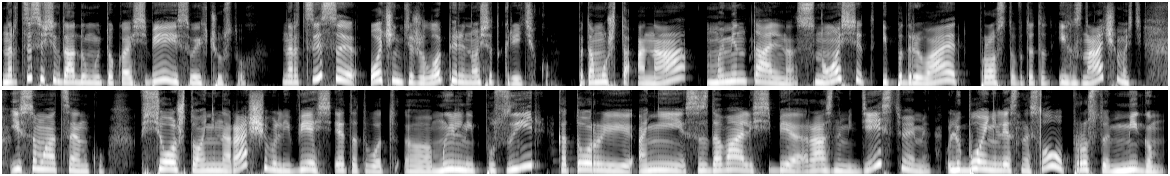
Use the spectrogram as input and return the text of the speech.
Нарциссы всегда думают только о себе и своих чувствах. Нарциссы очень тяжело переносят критику потому что она моментально сносит и подрывает просто вот эту их значимость и самооценку. Все, что они наращивали, весь этот вот э, мыльный пузырь, который они создавали себе разными действиями, любое нелестное слово просто мигом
